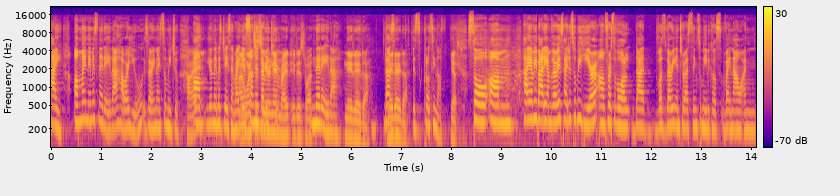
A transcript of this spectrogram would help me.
Hi, um, my name is Nereida. How are you? It's very nice to meet you. Hi. Um, your name is Jason, right? I your want son to is say very your name cute. right. It is what? Nereida. Nereida. That's Nereida. It's close enough. Yes. So, um, hi everybody. I'm very excited to be here. Um, first of all, that was very interesting to me because right now I'm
